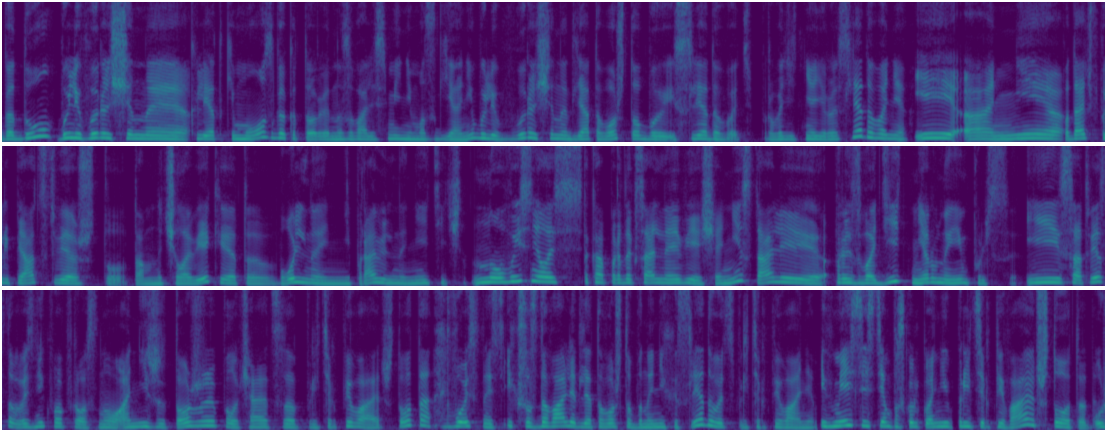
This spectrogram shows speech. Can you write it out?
году были выращены клетки мозга, которые которые назывались мини-мозги, они были выращены для того, чтобы исследовать, проводить нейроисследования и а, не подать в препятствие, что там на человеке это больно, неправильно, неэтично. Но выяснилась такая парадоксальная вещь. Они стали производить нервные импульсы. И, соответственно, возник вопрос, ну, они же тоже, получается, претерпевают что-то. Двойственность их создавали для того, чтобы на них исследовать с претерпеванием. И вместе с тем, поскольку они претерпевают что-то, уже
